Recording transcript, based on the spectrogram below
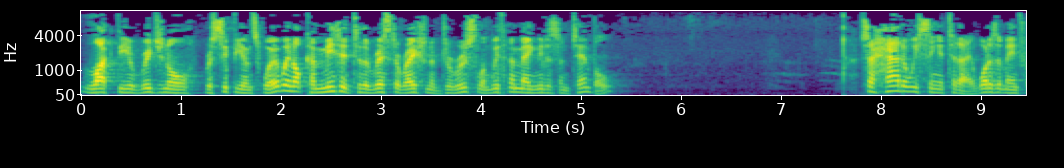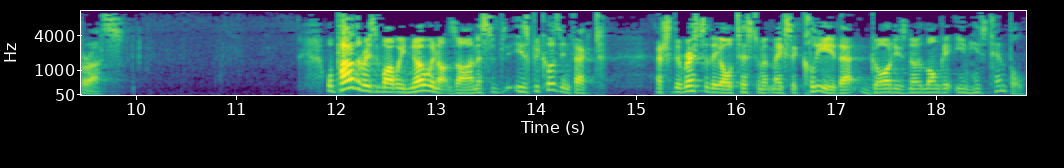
like the original recipients were. We're not committed to the restoration of Jerusalem with her magnificent temple. So how do we sing it today? What does it mean for us? Well, part of the reason why we know we're not Zionists is because, in fact, actually the rest of the Old Testament makes it clear that God is no longer in his temple.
